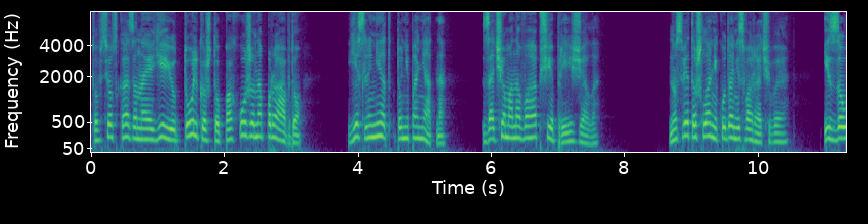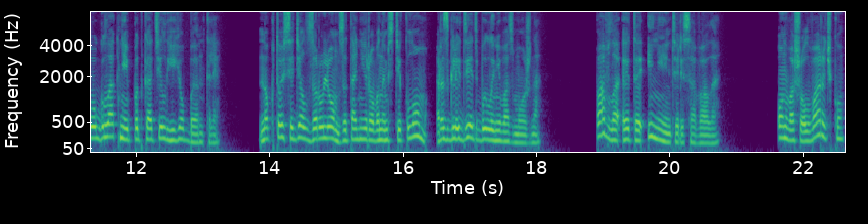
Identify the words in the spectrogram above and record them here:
то все сказанное ею только что похоже на правду. Если нет, то непонятно, зачем она вообще приезжала. Но Света шла никуда не сворачивая. Из-за угла к ней подкатил ее Бентли. Но кто сидел за рулем за тонированным стеклом, разглядеть было невозможно. Павла это и не интересовало. Он вошел в арочку,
